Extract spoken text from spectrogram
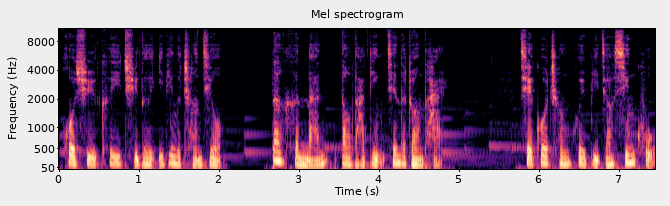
或许可以取得一定的成就。但很难到达顶尖的状态，且过程会比较辛苦。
